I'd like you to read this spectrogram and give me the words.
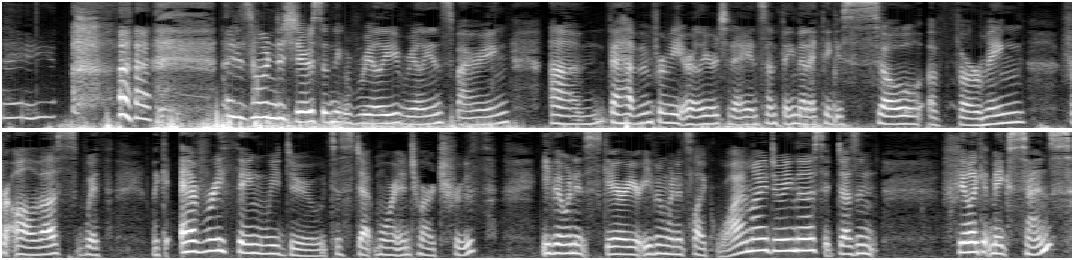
Hi. I just wanted to share something really, really inspiring um, that happened for me earlier today, and something that I think is so affirming for all of us with like everything we do to step more into our truth, even when it's scary or even when it's like, why am I doing this? It doesn't feel like it makes sense.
